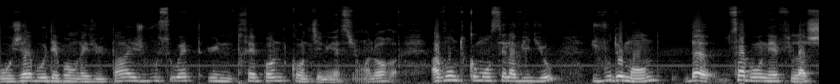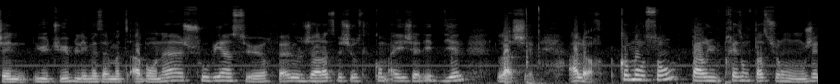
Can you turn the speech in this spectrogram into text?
وجابوا des bons résultats et je vous souhaite une très bonne continuation. Alors avant de commencer la vidéo, je vous demande de s'abonner à la chaîne YouTube اللي مازال ما تابوناش و bien sûr فعلوا الجرس باش يوصلكم اي جديد ديال la chaîne. Alors, commençons par une présentation générale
